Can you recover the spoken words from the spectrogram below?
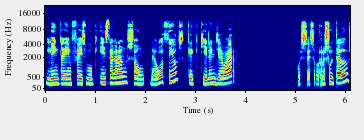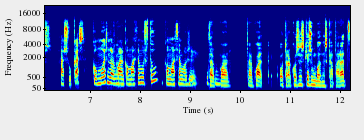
LinkedIn, Facebook, Instagram son negocios que quieren llevar, pues eso, resultados a su casa. Como es normal, Claro. como hacemos tú, como hacemos yo. Tal cual, tal cual. Otra cosa es que es un buen escaparate.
